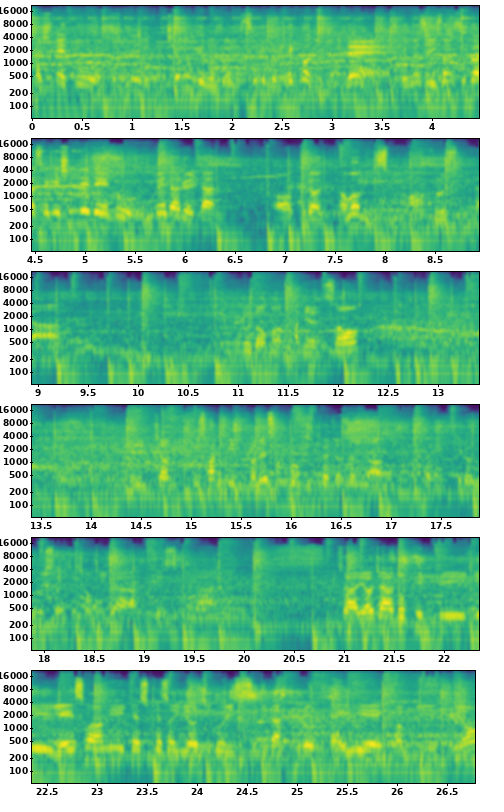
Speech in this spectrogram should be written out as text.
자신의 또 시즌 최고 기록을 수립을 했거든요. 네. 그러면서 이 선수가 세계 실내대회도 은메달을 딴 어, 그런 경험이 있습니다. 아, 그렇습니다. 또 넘어가면서 1.93m를 성공시켜줬었던 네, 기록으로서 이제 정리가 됐습니다. 자, 여자 높이뛰기 예선이 계속해서 이어지고 있습니다. 그룹 A의 경기이고요.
